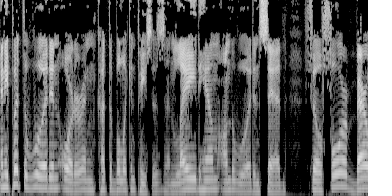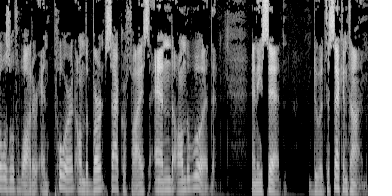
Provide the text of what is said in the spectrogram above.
And he put the wood in order, and cut the bullock in pieces, and laid him on the wood, and said, Fill four barrels with water and pour it on the burnt sacrifice and on the wood. And he said, Do it the second time.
